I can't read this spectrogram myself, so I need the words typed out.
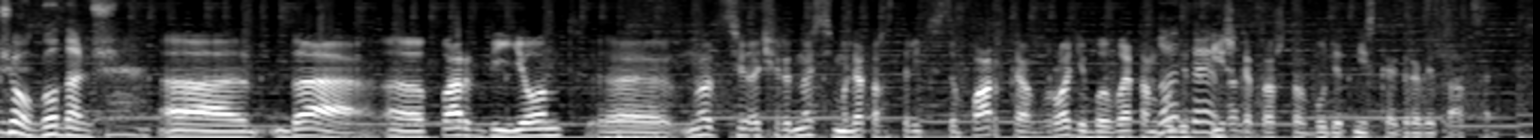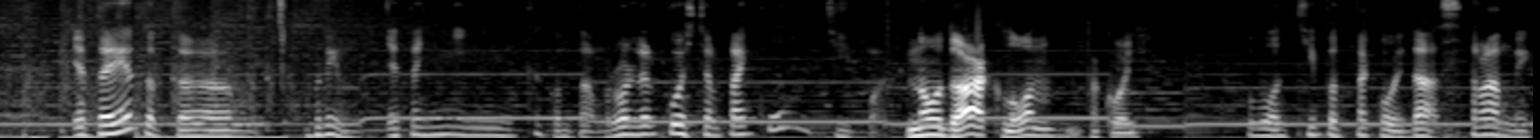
Че, го дальше? А, да, а, парк Beyond, а, ну, это очередной симулятор строительства парка. Вроде бы в этом да, будет фишка, это... то, что будет низкая гравитация. Это этот, э, блин, это не, как он там, роллер-костер тайкун, типа? Ну да, клон такой. Вот, типа такой, да, странный.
